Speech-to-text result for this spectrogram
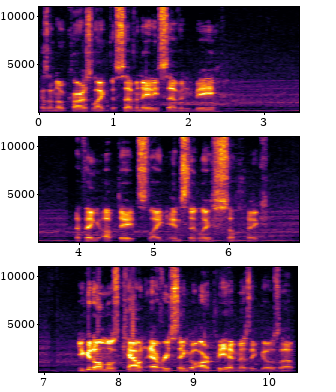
Because I know cars like the 787B. That thing updates like instantly, so like you could almost count every single RPM as it goes up.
